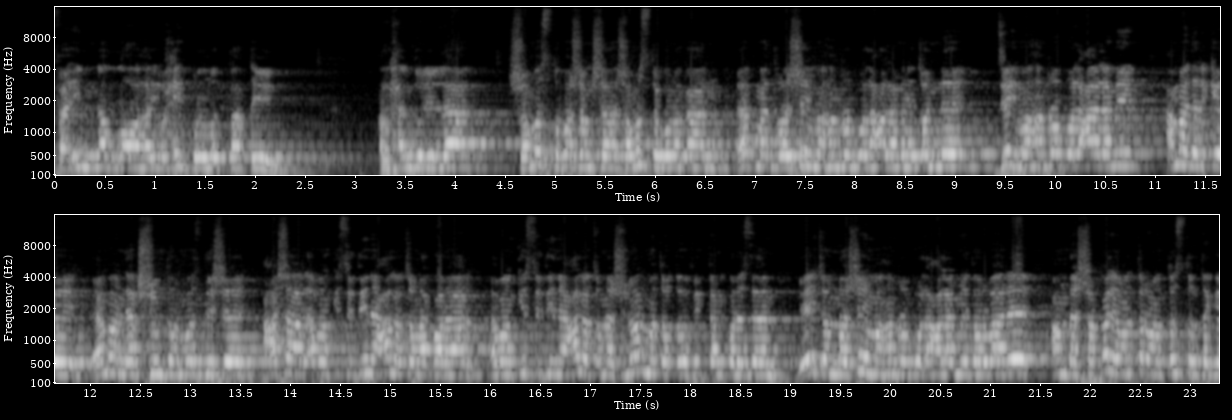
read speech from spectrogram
فإن الله يحب المتقين الحمد لله সমস্ত প্রশংসা সমস্ত গুণগান একমাত্র সেই মহান রব্বুল আলমীর জন্য যেই মহান রব্বুল আলমিন আমাদেরকে এমন এক সুন্দর মজলিসে আসার এবং কিছু দিনে আলোচনা করার এবং কিছু দিনে আলোচনা শোনার মতো তৌফিক দান করেছেন। এই জন্য সেই মহান রব্বুল আলমীর দরবারে আমরা সকালে অন্তর অন্তঃস্থল থেকে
